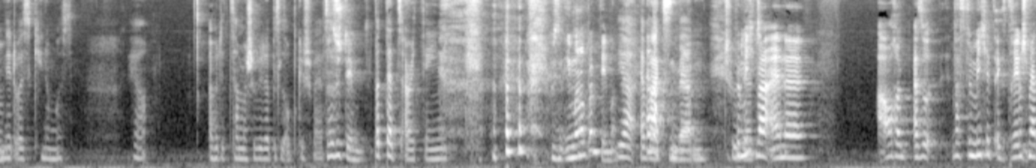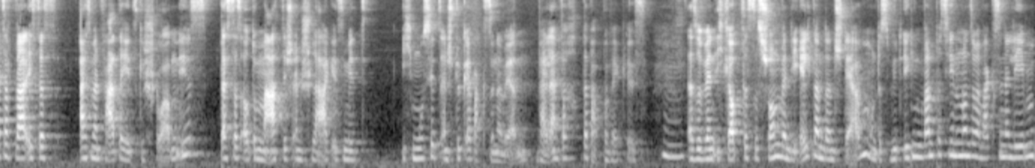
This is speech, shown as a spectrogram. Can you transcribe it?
Mhm. nicht alles können muss. Ja. Aber jetzt sind wir schon wieder ein bisschen abgeschweift. Das stimmt. But that's our thing. Wir sind immer noch beim Thema. Ja, erwachsen werden. True Für mich war eine, auch, also was für mich jetzt extrem schmerzhaft war, ist, dass als mein Vater jetzt gestorben ist, dass das automatisch ein Schlag ist mit, ich muss jetzt ein Stück erwachsener werden, weil einfach der Papa weg ist. Also wenn ich glaube, dass das schon, wenn die Eltern dann sterben und das wird irgendwann passieren in unserem Erwachsenenleben,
